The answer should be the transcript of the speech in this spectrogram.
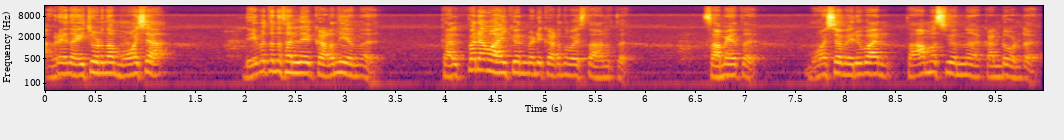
അവരെ നയിച്ചുകൊണ്ടുന്ന മോശ ദൈവത്തിന്റെ സ്ഥലത്തേക്ക് കടന്നു ചെന്ന് കൽപ്പന വാങ്ങിക്കുവാൻ വേണ്ടി കടന്നുപോയ സ്ഥാനത്ത് സമയത്ത് മോശ വരുവാൻ താമസിക്കുമെന്ന് കണ്ടുകൊണ്ട്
